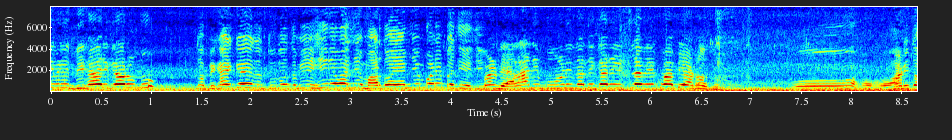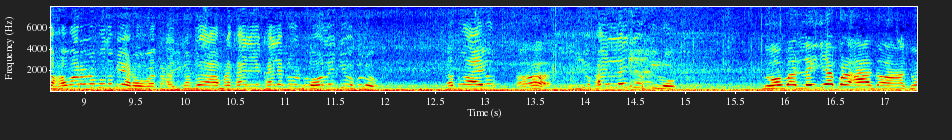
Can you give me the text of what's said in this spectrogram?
જેવી ભિખારી કરું હું તો ભીખાઈ કે તું તો તમે એસી રહેવા છે મારે તો એમ જેમ પડી બધી હજી. પણ વહેલાની બોણી નથી કરી એટલે વેકવા બેઠો છું. ઓહો અમે તો હવારનો બધો બેઠો હવે હજી કાં તો હમણાં ખાલી ખાલી પેલો ડોહો લઈ ગયો પેલો. ના તો આવ્યો હા. બીજો ખાલી લઈ ગયો કિલો. દો બાર લઈ ગયા પણ આ તો આ જો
